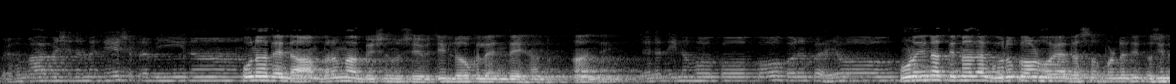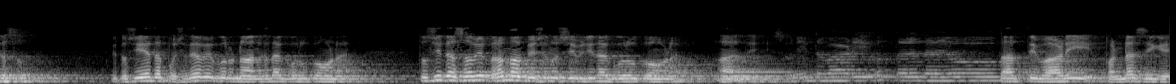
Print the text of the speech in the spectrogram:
ਬ੍ਰਹਮਾ ਵਿਸ਼ਨ ਮਹੇਸ਼ ਪ੍ਰਵੀਨ। ਉਹਨਾਂ ਦੇ ਨਾਮ ਬ੍ਰਹਮਾ ਵਿਸ਼ਨੂੰ ਸ਼ਿਵ ਜੀ ਲੋਕ ਲੈਂਦੇ ਹਨ। ਹਾਂਜੀ। ਦਿਨ ਦਿਨ ਹੋ ਕੋ ਕੋ ਗੁਰ ਭਇਓ। ਹੁਣ ਇਹਨਾਂ ਤਿੰਨਾਂ ਦਾ ਗੁਰੂ ਕੌਣ ਹੋਇਆ? ਦੱਸੋ ਪੰਡਤ ਜੀ ਤੁਸੀਂ ਦੱਸੋ। ਵੀ ਤੁਸੀਂ ਇਹ ਤਾਂ ਪੁੱਛਦੇ ਹੋ ਵੀ ਗੁਰੂ ਨਾਨਕ ਦਾ ਗੁਰੂ ਕੌਣ ਹੈ? ਤੁਸੀਂ ਦੱਸੋ ਵੀ ਬ੍ਰਹਮਾ ਵਿਸ਼ਨੂੰ ਸ਼ਿਵ ਜੀ ਦਾ ਗੁਰੂ ਕੌਣ ਹੈ? ਹਾਂਜੀ। ਸੁਨੀਤ ਵਾੜੀ ਉੱਤਰ ਦਇਓ ਤਾਂ ਤਿਵਾੜੀ ਪੰਡਤ ਸੀਗੇ।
